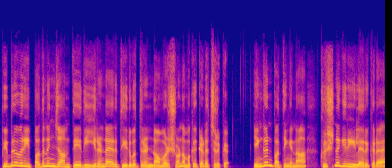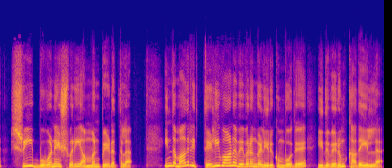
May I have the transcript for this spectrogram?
பிப்ரவரி பதினஞ்சாம் தேதி இரண்டாயிரத்தி இருபத்தி ரெண்டாம் வருஷம் நமக்கு கிடைச்சிருக்கு. எங்கன்னு பாத்தீங்கன்னா கிருஷ்ணகிரியில இருக்கிற ஸ்ரீ புவனேஸ்வரி அம்மன் பீடத்துல. இந்த மாதிரி தெளிவான விவரங்கள் இருக்கும்போது இது வெறும் கதை இல்ல.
